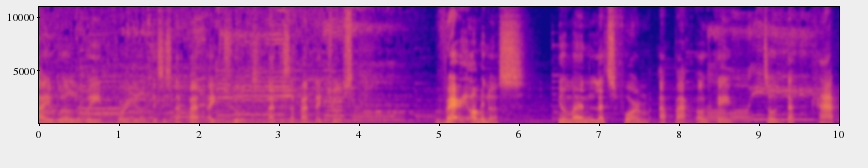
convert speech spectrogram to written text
I will wait for you. This is the path I choose. That is the path I choose. Very ominous. Human, let's form a pack. Okay, so the cat?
